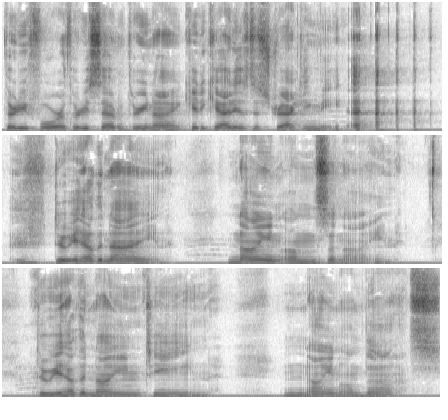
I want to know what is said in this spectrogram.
34, 37, 39. Kitty cat is distracting me. Do we have the 9? 9 on the 9. Do we have the 19? 9 on that.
